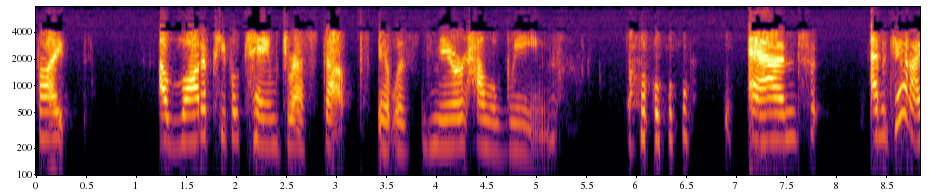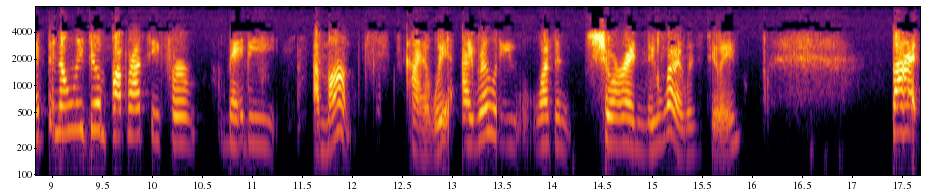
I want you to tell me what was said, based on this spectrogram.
fight, a lot of people came dressed up. It was near Halloween. and and again, I've been only doing paparazzi for maybe a month. It's kind of weird. I really wasn't sure I knew what I was doing. But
